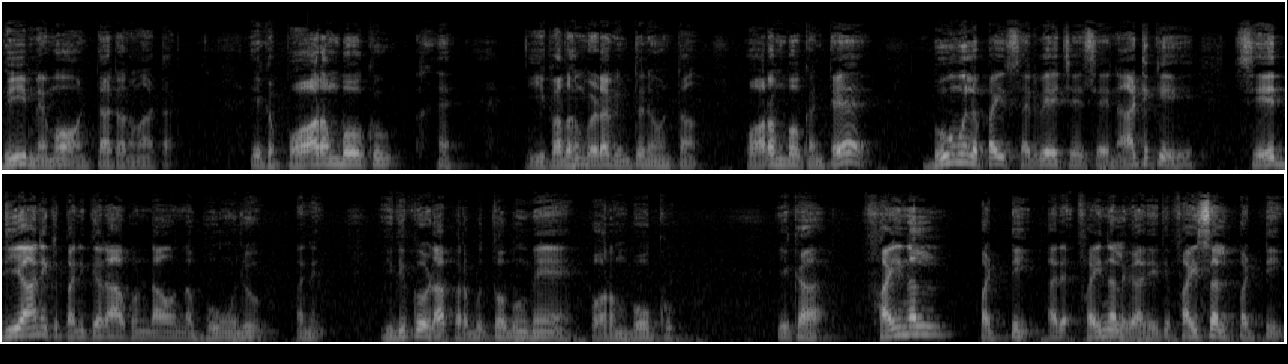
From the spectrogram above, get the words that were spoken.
బీమెమో అంటారు అన్నమాట ఇక పోరంబోకు. ఈ పదం కూడా వింటూనే ఉంటాం. పోరంబో కంటే భూములపై సర్వే చేసే నాటికి సేద్యానికి పనికి రాకుండా ఉన్న భూములు అని. ఇది కూడా ప్రభుత్వ భూమే పోరంబోకు ఇక ఫైనల్ పట్టి అదే ఫైనల్ కాదు ఇది ఫైసల్ పట్టి.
